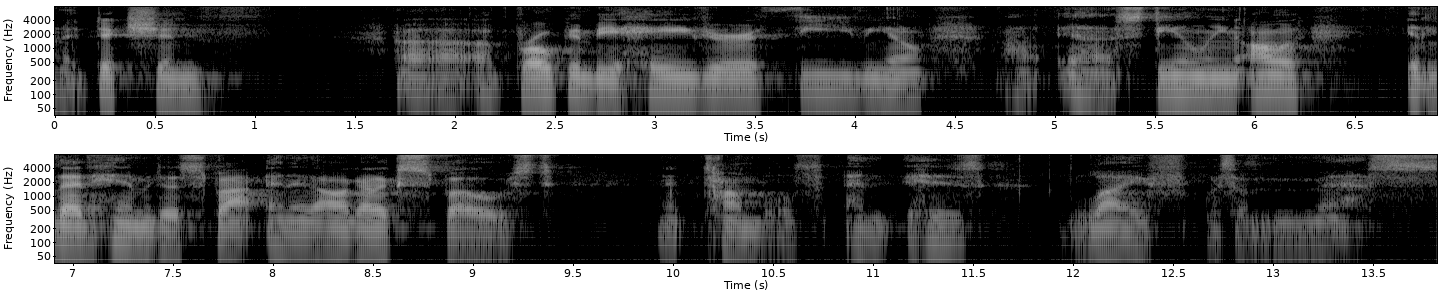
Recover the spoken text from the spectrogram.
an addiction, uh, a broken behavior, thieving, you know, uh, uh, stealing, all of it led him into a spot and it all got exposed and it tumbles and his life was a mess.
